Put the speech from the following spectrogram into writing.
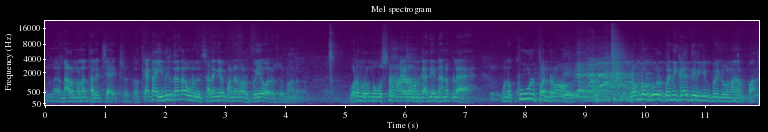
எல்லாம் நரம்பெல்லாம் தளிச்சு ஆகிட்டுருக்கோம் கேட்டால் இதுக்கு தாண்டா உனக்கு சடங்கே பண்ணணும் ஒரு பொய்யே வர சொல்லுவானுங்க. உடம்பு ரொம்ப உஷ்ணமாயிடும் உனக்கு அதே நினப்பில்? உன்னை கூல் பண்ணுறோம் ரொம்ப கூல் பண்ணி கழுத்து இருக்கின்னு போயிடுவோம்லாம் இருப்பான்.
